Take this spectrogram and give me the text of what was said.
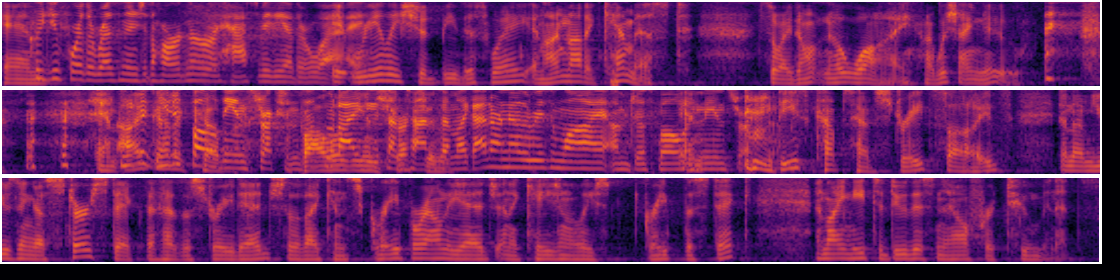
And Could you pour the resin into the hardener or it has to be the other way? It really should be this way, and I'm not a chemist, so I don't know why. I wish I knew. And you just, you just follow the instructions. That's what I do sometimes. I'm like, I don't know the reason why. I'm just following and the instructions. these cups have straight sides, and I'm using a stir stick that has a straight edge so that I can scrape around the edge and occasionally scrape the stick. And I need to do this now for two minutes.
